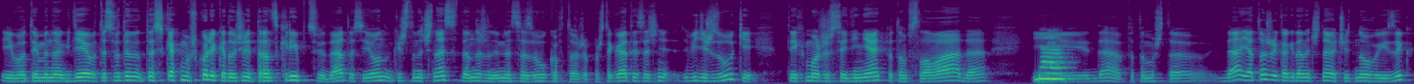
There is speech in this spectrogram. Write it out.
И вот именно где, то есть вот то есть как мы в школе, когда учили транскрипцию, да, то есть и он что начинается там нужно именно со звуков тоже, потому что когда ты сочня... видишь звуки, ты их можешь соединять потом в слова, да, и да. да, потому что, да, я тоже, когда начинаю учить новый язык,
